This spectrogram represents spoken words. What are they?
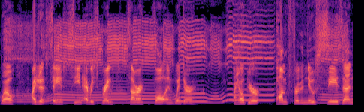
Well, I do the same scene every spring, summer, fall, and winter. I hope you're pumped for the new season.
